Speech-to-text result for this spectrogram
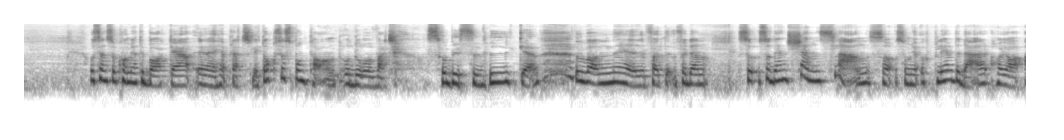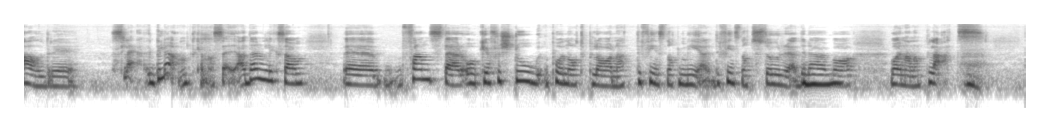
Och sen så kom jag tillbaka eh, helt plötsligt också spontant och då var jag så besviken. Bara, nej, för, att, för den, så, så den känslan så, som jag upplevde där har jag aldrig slä, glömt kan man säga. Den liksom fanns där och jag förstod på något plan att det finns något mer, det finns något större. Det där mm. var, var en annan plats. Mm.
